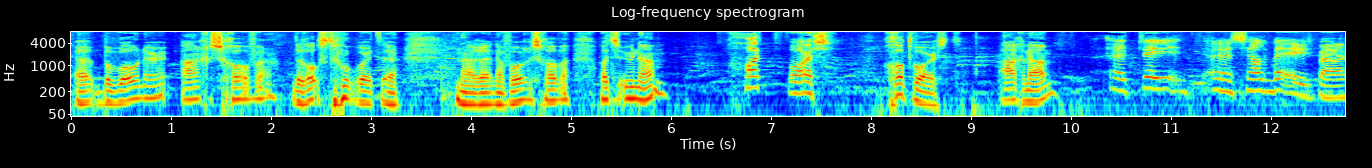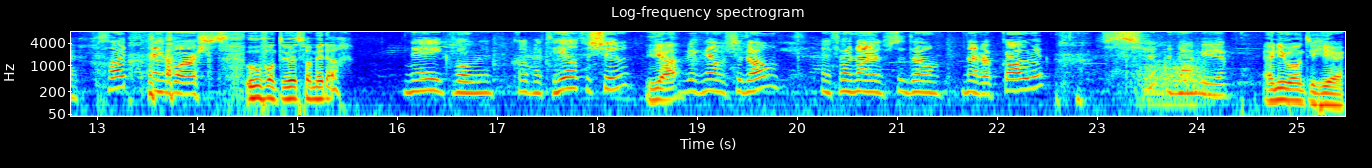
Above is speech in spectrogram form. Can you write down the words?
eh, bewoner aangeschoven. De rolstoel wordt eh, naar, eh, naar voren geschoven. Wat is uw naam? Godworst. Godworst. Aangenaam. Uh, twee, uh, zelfde eetbaar. God en worst. Hoe vond u het vanmiddag? Nee, ik woon ik kom uit Hilversum. Ja. Dan ben ik naar Amsterdam. En vanuit Amsterdam naar de Koude. en dan hier. En nu woont u hier.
